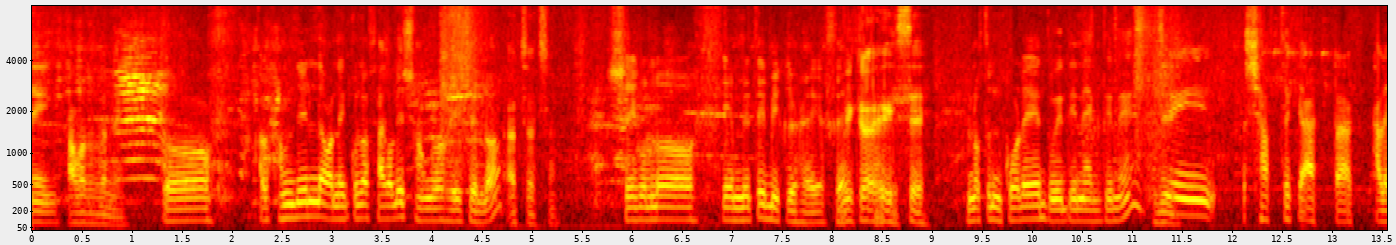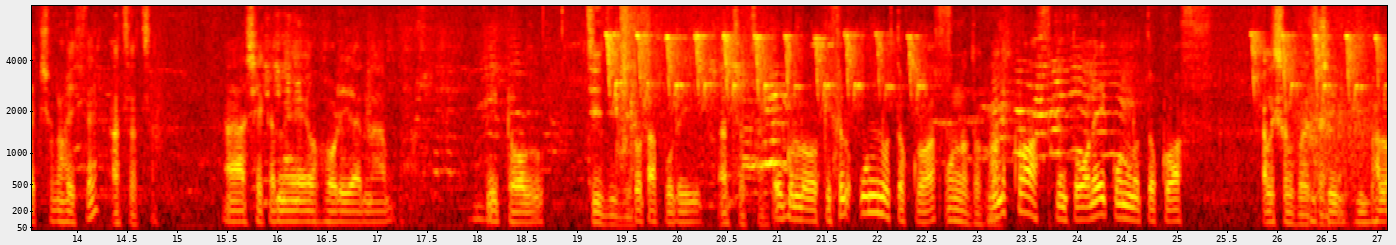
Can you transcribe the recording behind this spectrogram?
নেই। আপাতত নেই। তো আলহামদুলিল্লাহ অনেকগুলো ছাগলই সংগ্রহ হয়েছিল। আচ্ছা আচ্ছা। সেগুলো এমনিতেই বিক্রি হয়ে গেছে। বিক্রি হয়ে গেছে। নতুন করে দুই দিন একদিনে। এই সাত থেকে আটটা কালেকশন হয়েছে। আচ্ছা আচ্ছা। সেখানে হরিয়ানা বিটল জি জি জি। তোতাপুরি আচ্ছা আচ্ছা। এগুলো কিছু উন্নত ক্রস। উন্নত মানে ক্রস কিন্তু অনেক উন্নত ক্রস। কালেকশন করেছে ভালো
